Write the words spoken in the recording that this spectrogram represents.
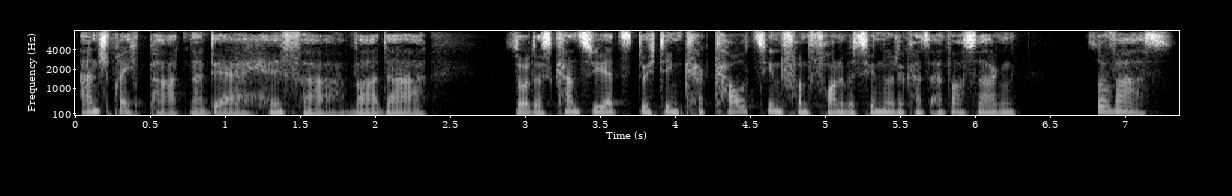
Ansprechpartner, der Helfer, war da. So, das kannst du jetzt durch den Kakao ziehen von vorne bis hin oder du kannst einfach sagen, so war's.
